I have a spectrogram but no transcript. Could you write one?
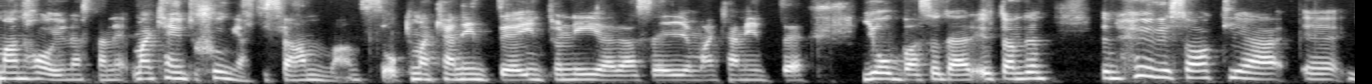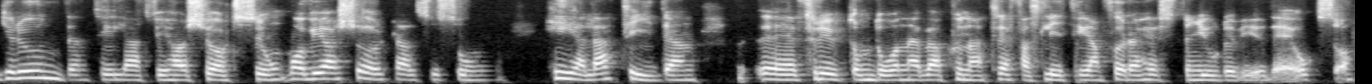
man, har ju nästan, man kan ju inte sjunga tillsammans och man kan inte intonera sig och man kan inte jobba så där. Utan den, den huvudsakliga eh, grunden till att vi har kört Zoom, och vi har kört alltså Zoom hela tiden, eh, förutom då när vi har kunnat träffas lite grann. Förra hösten gjorde vi ju det också.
